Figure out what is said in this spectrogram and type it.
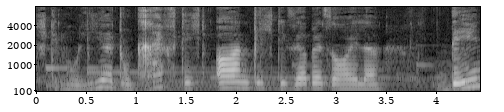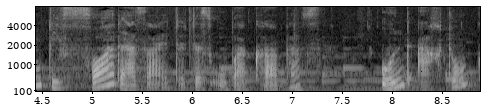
stimuliert und kräftigt ordentlich die Wirbelsäule, dehnt die Vorderseite des Oberkörpers und Achtung,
